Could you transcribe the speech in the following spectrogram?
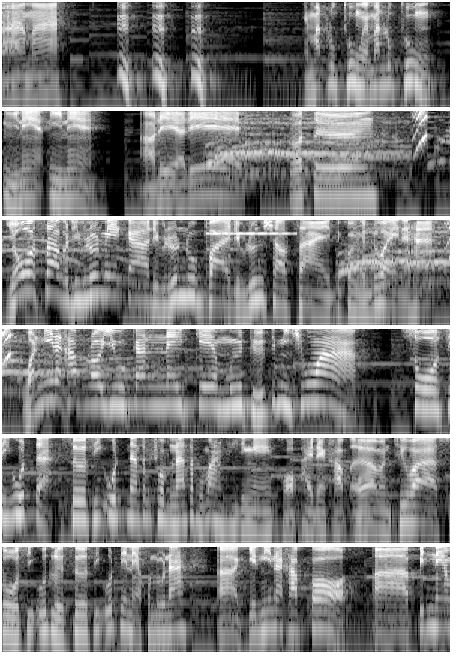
มามาอื้ออื้ออื้อไอ้มัดลูกทุ่งไอ้มัดลูกทุ่งนี่แน่นี่แน่เอาเดเอาเดตัวตึงโยซาบดีวิรุ่นเมกาดีวิรุ่นดูไบดีวิรุ่นชาวไซทุกคนกันด้วยนะฮะ วันนี้นะครับเราอยู่กันในเกมมือถือที่มีชื่อว่า โซซีอุสอะเซอร์ซีอุสนะท่านผู้ชมนะถ้าผมอ่านผิดยังไงขออภัยนะครับเออมันชื่อว่าโซซีอุสหรือเซอร์ซีอุสนี่แหละคนดูนะอ่าเกมนี้นะครับก็อ่าเป็นแนว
